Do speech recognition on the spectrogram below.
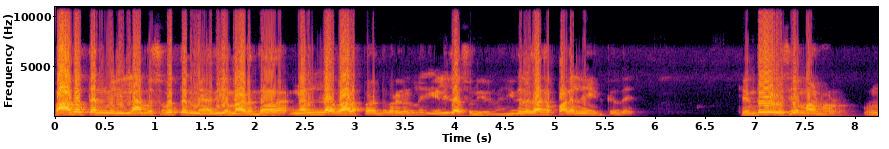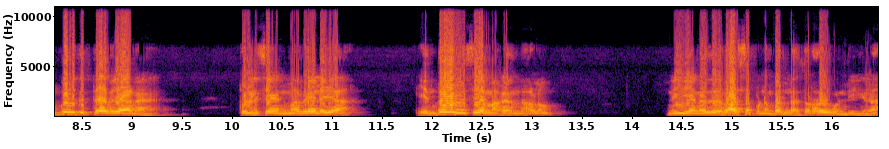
பாவத்தன்மை இல்லாம சுபத்தன்மை அதிகமா இருந்தா நல்ல வாழ பிறந்தவர்கள்னு எளிதா சொல்லிடலாம் இதில் தாங்க பலனே இருக்குது. எந்த ஒரு விஷயமானாலும் உங்களுக்கு தேவையான தொழில் செய்யணுமா வேலையா? எந்த ஒரு விஷயமாக இருந்தாலும் நீங்கள் எனது வாட்ஸ்அப் நம்பரில் தொடர்பு கொண்டீங்கன்னா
